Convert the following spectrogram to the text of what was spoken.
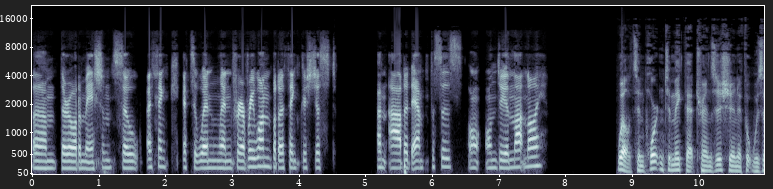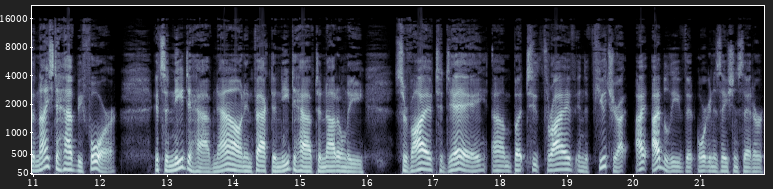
um, their automation. So i think it's a win-win for everyone but i think there's just an added emphasis on, on doing that now well, it's important to make that transition. If it was a nice to have before, it's a need to have now. And in fact, a need to have to not only survive today, um, but to thrive in the future. I, I, I believe that organizations that are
